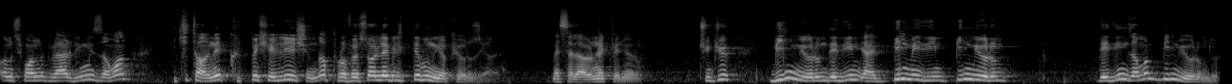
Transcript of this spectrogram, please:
danışmanlık verdiğimiz zaman iki tane 45-50 yaşında profesörle birlikte bunu yapıyoruz yani. Mesela örnek veriyorum. Çünkü bilmiyorum dediğim yani bilmediğim bilmiyorum dediğim zaman bilmiyorumdur.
